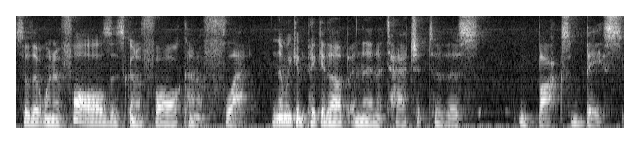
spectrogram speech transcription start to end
so that when it falls, it's gonna fall kind of flat. And then we can pick it up and then attach it to this box base.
